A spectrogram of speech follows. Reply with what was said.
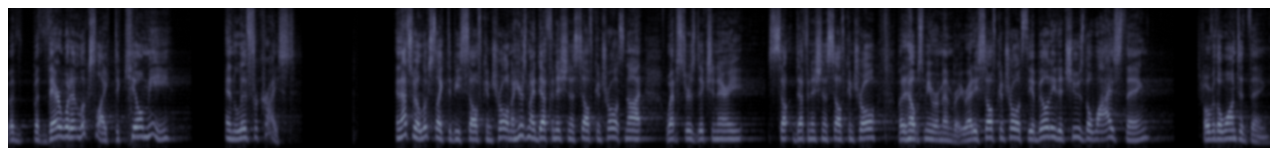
But, but they're what it looks like to kill me and live for Christ. And that's what it looks like to be self control. Now, here's my definition of self control it's not Webster's dictionary definition of self control, but it helps me remember it. You ready? Self control, it's the ability to choose the wise thing over the wanted thing.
